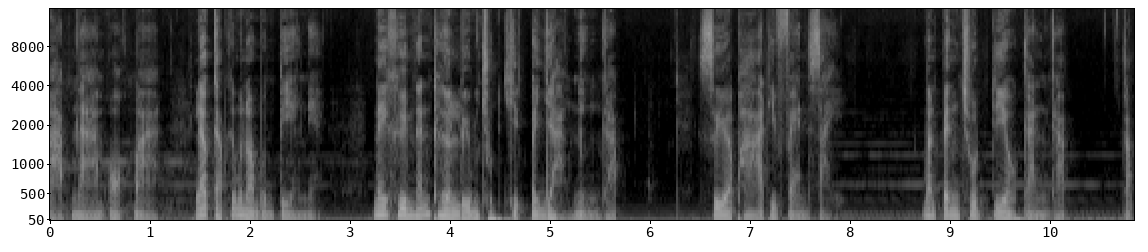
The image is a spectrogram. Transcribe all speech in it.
อาบน้ำออกมา แล้วกลับขึ้นมานอนบนเตียงเนี่ย ในคืนนั้นเธอลืมฉุดคิดไปอย่างหนึ่งครับ เสื้อผ้าที่แฟนใส่ มันเป็นชุดเดียวกันครับ กับ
